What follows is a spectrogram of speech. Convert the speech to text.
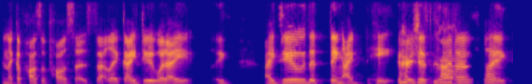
And like apostle paul says that like i do what i like i do the thing i hate or just yeah. kind of like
